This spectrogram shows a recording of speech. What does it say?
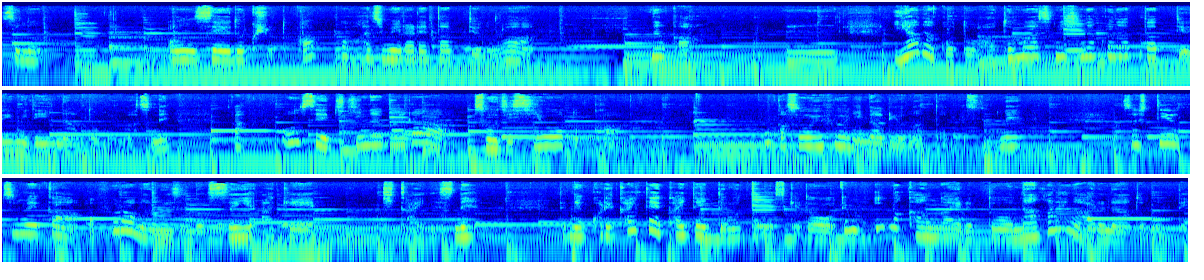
その音声読書とかを始められたっていうのはなんかうん嫌なことを後回しにしなくなったっていう意味でいいなと思いますね。あ音声聞きながら掃除しようとかなんかそういう風になるようになったんですよね。そして4つ目がお風呂の水の吸い上げ機械ですね。でねこれ買いたい買いたいって思ったんですけどでも今考えると流れがあるなと思ってい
